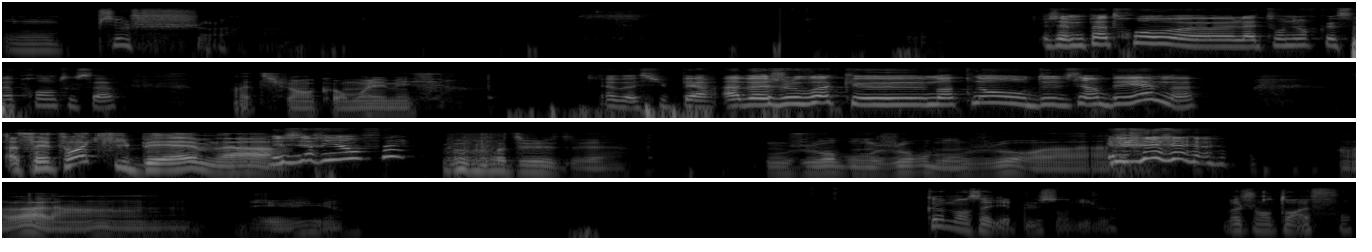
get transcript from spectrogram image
On pioche. J'aime pas trop euh, la tournure que ça prend, tout ça. Ah, tu vas encore moins aimer. Ah bah super. Ah bah je vois que maintenant on devient BM. Ah c'est toi qui BM là. Mais j'ai rien fait. bonjour, bonjour, bonjour. Euh. voilà, hein. j'ai vu. Hein. Comment ça, il n'y a plus le son du jeu? Moi je l'entends à fond.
